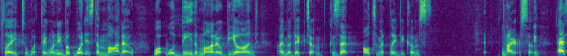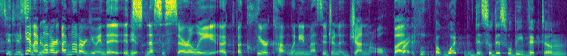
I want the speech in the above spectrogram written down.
play to what they want to do. But what is the motto? what would be the motto beyond I'm a victim? Because that ultimately becomes tiresome. As did his, Again, I'm not, I'm not arguing that it's yeah. necessarily a, a clear-cut winning message in a general, but right. But what? So this will be victim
